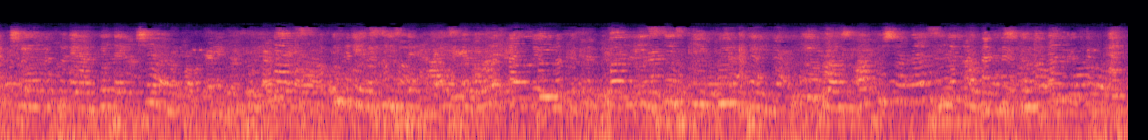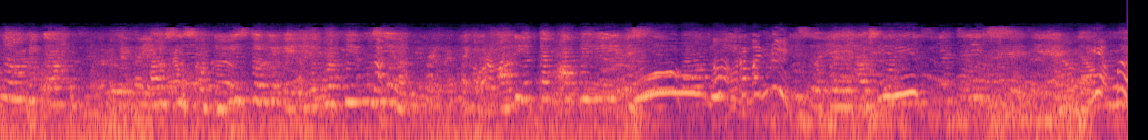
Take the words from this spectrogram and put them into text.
culture, and architecture. Next, you can see the house of a building, but it's still building. It was official resident of the government and now become houses of the History and Geography Museum. On the top of the hill is Oh, orang mandi. Ini apa?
